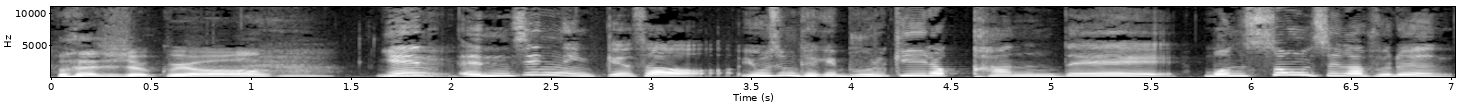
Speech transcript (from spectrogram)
보내주셨고요. 예, 네. 엔진님께서 요즘 되게 무기력했는데, 먼송즈가 부른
